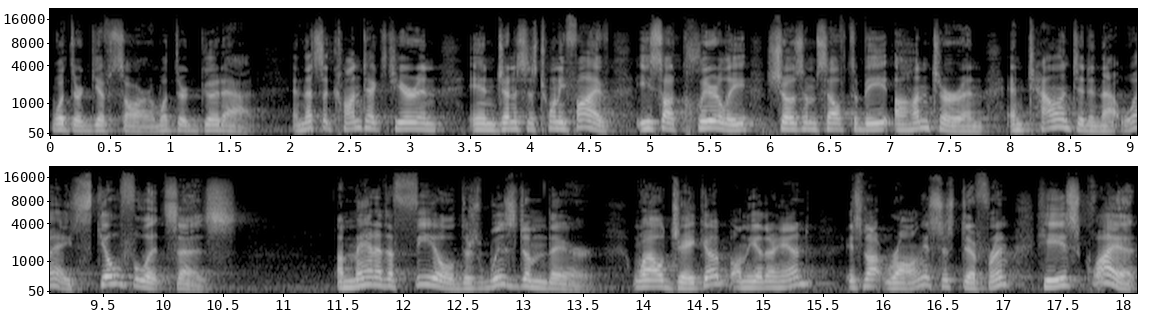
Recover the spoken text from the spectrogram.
what their gifts are and what they're good at. And that's the context here in, in Genesis 25. Esau clearly shows himself to be a hunter and, and talented in that way. Skillful, it says. A man of the field. There's wisdom there. While Jacob, on the other hand, it's not wrong, it's just different. He's quiet.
